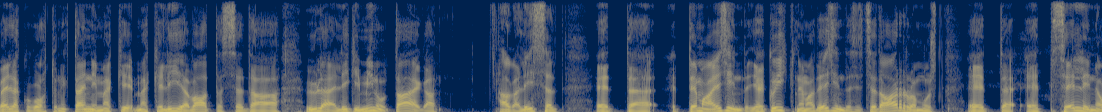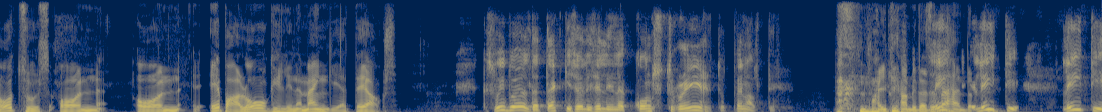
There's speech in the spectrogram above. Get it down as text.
väljaku kohtunik Danny McElie vaatas seda üle ligi minut aega aga lihtsalt, et, et tema esinda- ja kõik nemad esindasid seda arvamust, et, et selline otsus on, on ebaloogiline mängijate jaoks. kas võib öelda, et äkki see oli selline konstrueeritud penalti ma ei tea, mida see leiti, tähendab. leiti, leiti,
